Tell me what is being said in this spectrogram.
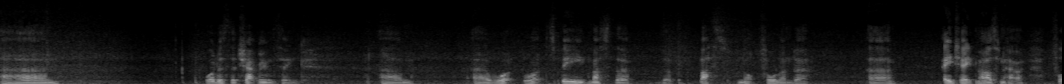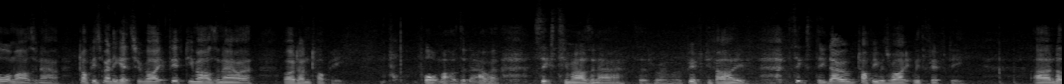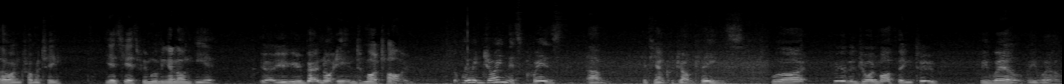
Um, what does the chat room think? Um, uh, what what speed must the the bus not fall under? Uh, 88 miles an hour, 4 miles an hour. Toppy Smelly gets it right, 50 miles an hour. Well done, Toppy. 4 miles an hour, 60 miles an hour, says Romo. 55, 60. No, Toppy was right with 50. Uh, another one, Cromarty. Yes, yes, we're moving along here. Yeah, you, you better not eat into my time. But we're enjoying this quiz um, with Uncle John, please. Right, we'll enjoy my thing too. We will, we will.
